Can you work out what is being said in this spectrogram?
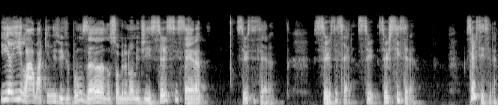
E aí lá o Aquiles vive por uns anos sob o nome de Ser Cícera. Ser Cícera. Ser Cícera. Ser, Ser Cícera. Ser Cícera.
